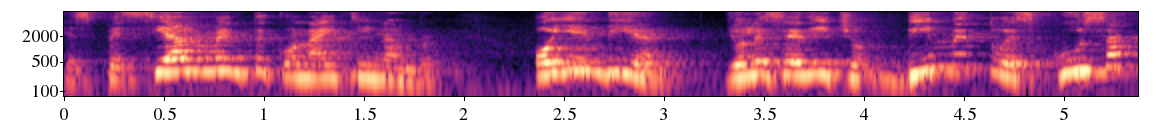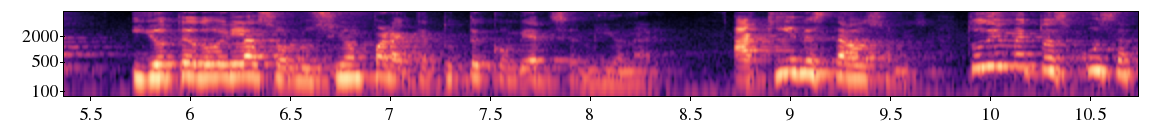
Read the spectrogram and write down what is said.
especialmente con IT number. Hoy en día, yo les he dicho, dime tu excusa y yo te doy la solución para que tú te conviertas en millonario. Aquí en Estados Unidos. Tú dime tu excusa.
